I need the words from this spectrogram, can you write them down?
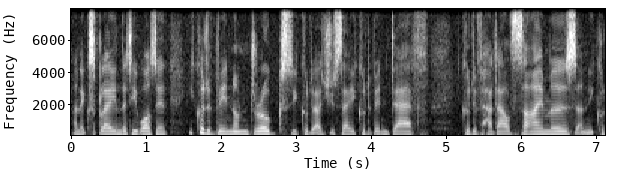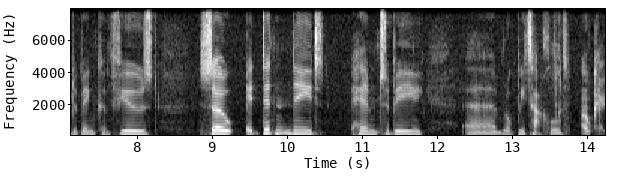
and explained that he wasn't. He could have been on drugs. He could, as you say, he could have been deaf. He could have had Alzheimer's and he could have been confused. So it didn't need him to be uh, rugby tackled. Okay,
